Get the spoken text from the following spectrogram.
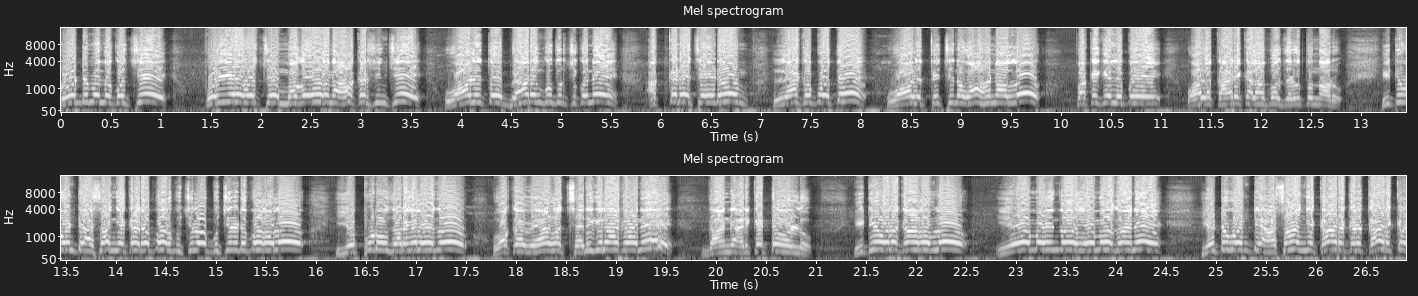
రోడ్డు మీదకి వచ్చి పోయే వచ్చే మగవాళ్ళని ఆకర్షించి వాళ్ళతో బేరం కుదుర్చుకొని అక్కడే చేయడం లేకపోతే వాళ్ళు తెచ్చిన వాహనాల్లో పక్కకి వెళ్ళిపోయి వాళ్ళ కార్యకలాపాలు జరుగుతున్నారు. ఇటువంటి అసాంఘ్య కార్యపాలు బుచ్చిలో బుచ్చిరెడ్డి పొలంలో ఎప్పుడూ జరగలేదు. ఒకవేళ జరిగినా కానీ దాన్ని అరికెట్టేవాళ్ళు. ఇటీవల కాలంలో ఏమైందో ఏమో కానీ ఎటువంటి అసాంఘ్య కార్యక్ర కార్యక్ర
